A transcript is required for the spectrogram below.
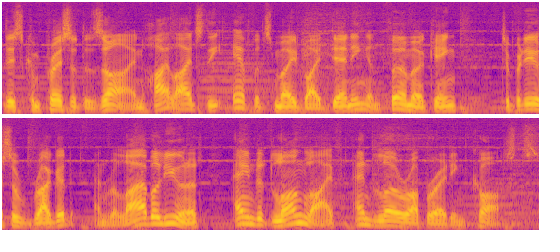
This compressor design highlights the efforts made by Denning and Thermo King to produce a rugged and reliable unit aimed at long life and lower operating costs.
